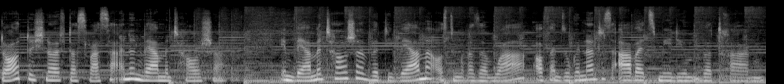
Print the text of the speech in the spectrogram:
Dort durchläuft das Wasser einen Wärmetauscher. Im Wärmetauscher wird die Wärme aus dem Reservoir auf ein sogenanntes Arbeitsmedium übertragen.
